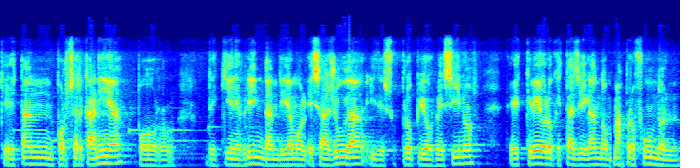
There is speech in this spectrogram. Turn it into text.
que están por cercanía, por de quienes brindan, digamos, esa ayuda y de sus propios vecinos, es creo lo que está llegando más profundo en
